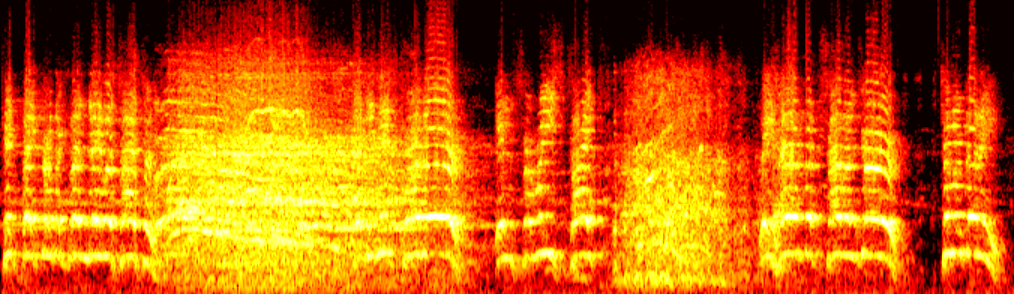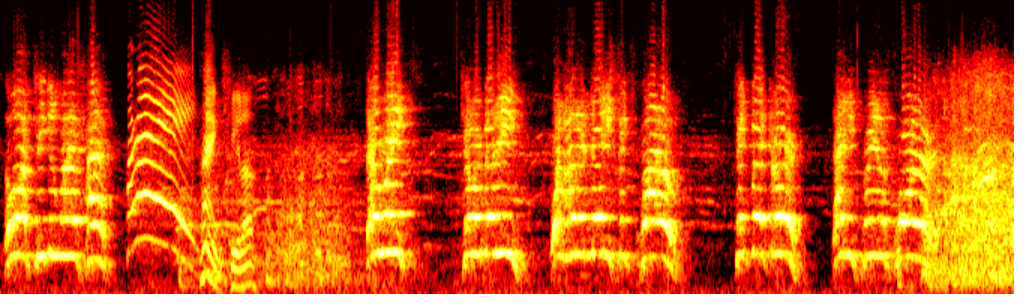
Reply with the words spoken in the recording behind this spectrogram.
Kid Baker, the Glendale Assassin. and in this corner, in cerise tights, we have the challenger, Killer Benny, the Waukegan Wildcat. Hooray! Thanks, Sheila. Their weight, Killer Benny, 186 pounds. Kid Baker, 93 and a quarter.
